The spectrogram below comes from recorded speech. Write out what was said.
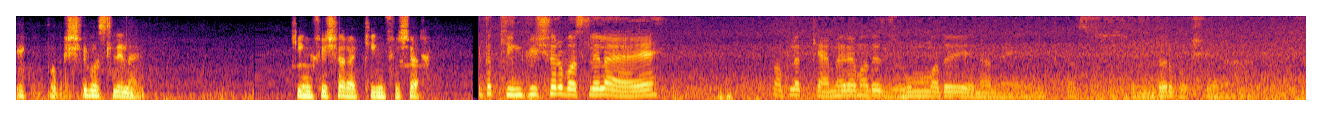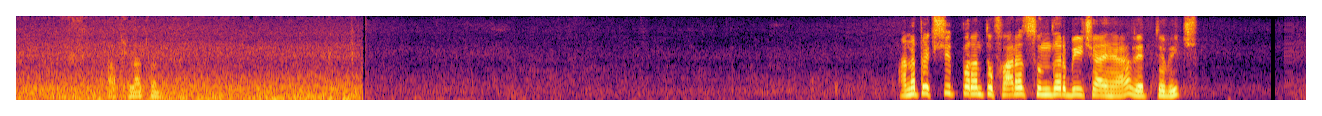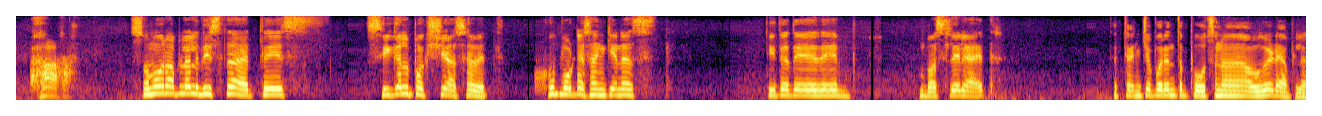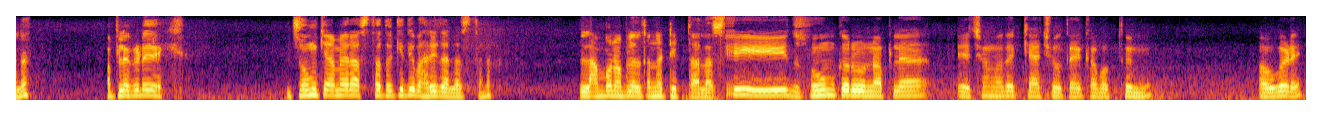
एक पक्षी बसलेला आहे. किंगफिशर आहे किंगफिशर. इथं किंगफिशर बसलेला आहे. आपल्या कॅमेऱ्यामध्ये झूममध्ये येणार नाही. इतका सुंदर पक्षी आहे ना. अफलातून. अनपेक्षित परंतु फारच सुंदर बीच आहे हा वेत्तो बीच हा हा. समोर आपल्याला दिसत ते सिगल पक्षी असावेत. खूप मोठ्या संख्येनं तिथं ते ते बसलेले आहेत. तर त्यांच्यापर्यंत पोहोचणं अवघड आहे आपल्याला. आपल्याकडे झूम कॅमेरा असता तर किती भारी झाला असतं ना. लांबून आपल्याला त्यांना टिपता आलं असतं. झूम करून आपल्या याच्यामध्ये कॅच होत आहे का बघतोय मी. अवघड आहे.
